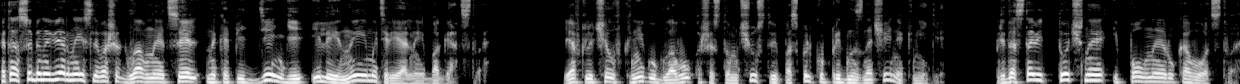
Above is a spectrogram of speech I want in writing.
Это особенно верно, если ваша главная цель – накопить деньги или иные материальные богатства. Я включил в книгу главу о шестом чувстве, поскольку предназначение книги – предоставить точное и полное руководство,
